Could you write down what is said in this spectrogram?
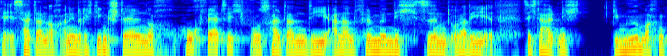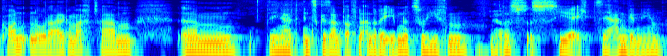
der ist halt dann auch an den richtigen Stellen noch hochwertig, wo es halt dann die anderen Filme nicht sind oder die sich da halt nicht die Mühe machen konnten oder gemacht haben, ähm, den halt insgesamt auf eine andere Ebene zu hieven. Ja. Das ist hier echt sehr angenehm.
